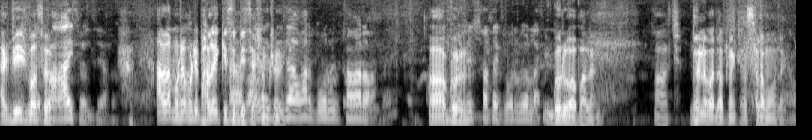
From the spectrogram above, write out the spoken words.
আজ বিশ বছর। বাড়াই চলছে আল্লাহ মোটামুটি ভালোই কিছু হ্যাঁ, দিচ্ছে সংসারে। আমার গরুর খামারও আছে। ও, সাথে গরুও লাগে। গরুও পালেন। আচ্ছা ধন্যবাদ আপনাকে। আসসালামু আলাইকুম।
